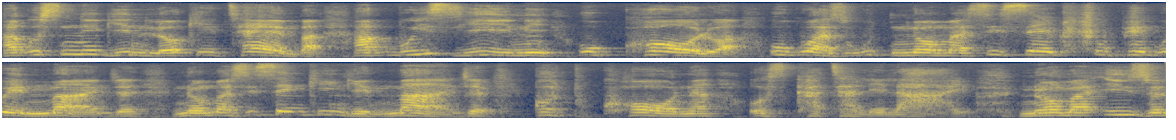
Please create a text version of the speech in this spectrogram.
Akusiniki yini lokho ithemba? Akubuyisi yini ukukholwa ukwazi ukuthi noma sisehluphekweni manje noma sisenkingeni manje kodwa ukhona osikhathalelayo. Noma izwe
